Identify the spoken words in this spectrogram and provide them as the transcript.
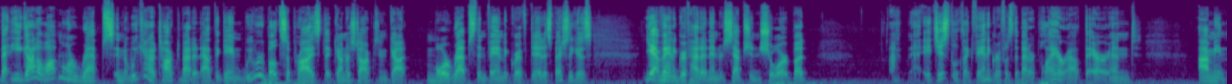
that he got a lot more reps, and we kind of talked about it at the game. We were both surprised that Gunner Stockton got more reps than Vandagriff did, especially because, yeah, Vandagriff had an interception, sure, but um, it just looked like Vandagriff was the better player out there. And I mean,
